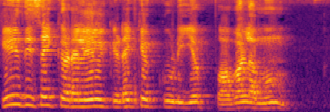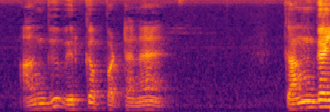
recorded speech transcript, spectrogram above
கீழ்திசை கடலில் கிடைக்கக்கூடிய பவளமும் அங்கு விற்கப்பட்டன. கங்கை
